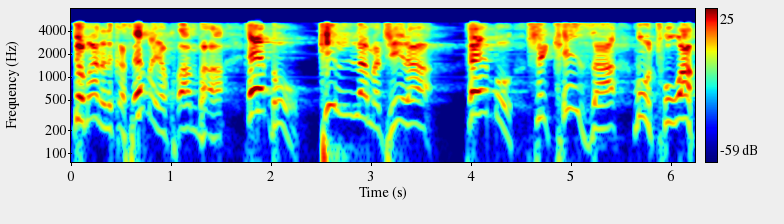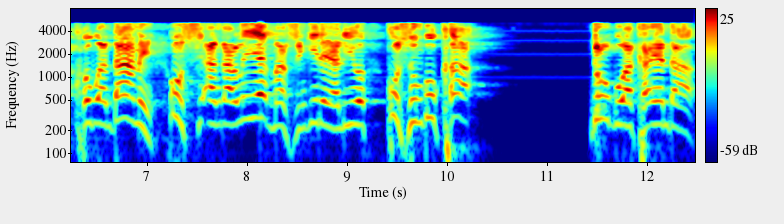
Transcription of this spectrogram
ndio maana nikasema ya kwamba hebu kila majira hebu sikiza mtu wako wa ndani usiangalie mazingira yaliyokuzunguka. Ndugu akaenda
